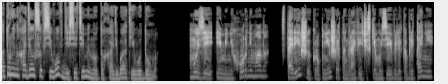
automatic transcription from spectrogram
который находился всего в 10 минутах ходьбы от его дома. Музей имени Хорнимана, старейший и крупнейший этнографический музей Великобритании,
